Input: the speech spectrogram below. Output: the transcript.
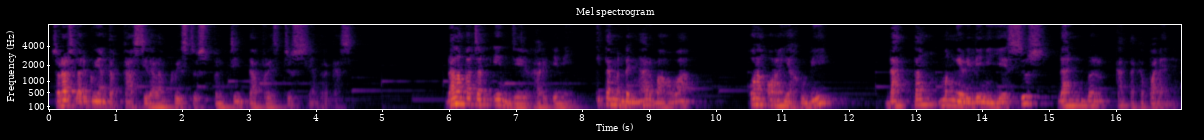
Saudara-saudariku yang terkasih dalam Kristus, pencinta Kristus yang terkasih. Dalam bacaan Injil hari ini, kita mendengar bahwa orang-orang Yahudi datang mengelilingi Yesus dan berkata kepadanya,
